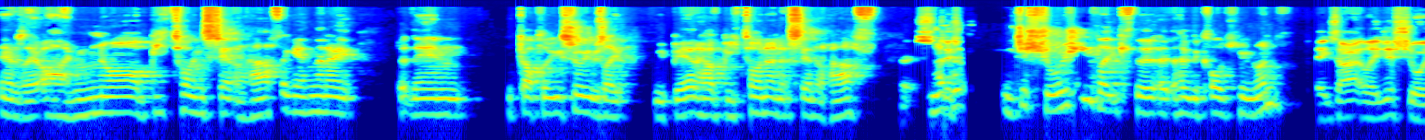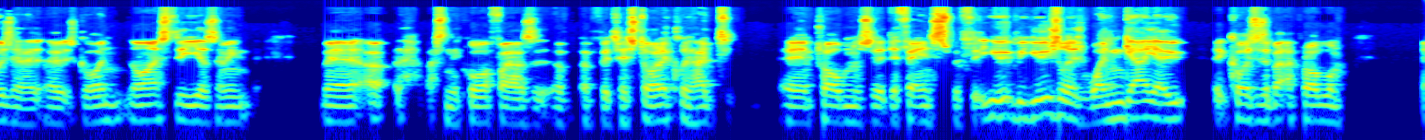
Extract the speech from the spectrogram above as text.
it was like, oh no, Bitton centre half again tonight. But then a couple of weeks ago, he was like, we better have Bitton in at centre half. Just, it just shows you like the how the club's been run. Exactly, it just shows how, how it's gone the last three years. I mean, uh, us in the qualifiers have, have historically had uh, problems with defence. With usually as one guy out that causes a bit of problem uh,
